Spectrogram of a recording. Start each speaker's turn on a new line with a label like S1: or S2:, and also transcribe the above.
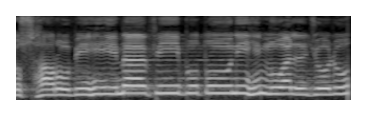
S1: يصهر به ما في بطونهم والجلود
